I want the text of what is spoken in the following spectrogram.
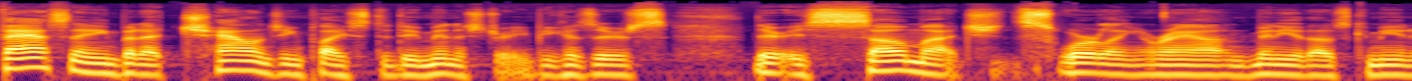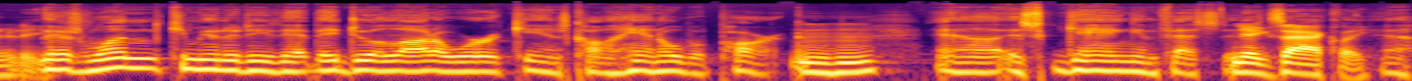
fascinating but a challenging place to do ministry because there's there is so much swirling around many of those communities. There's one community that they do a lot of work in. It's called Hanover Park. Mm-hmm. Uh, it's gang infested. exactly. Yeah.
